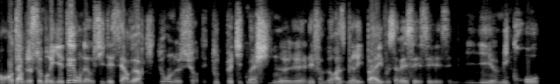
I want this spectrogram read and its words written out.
En, termes de sobriété, on a aussi des serveurs qui tournent sur des toutes petites machines, les fameux Raspberry Pi, vous savez, c'est mini, micro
